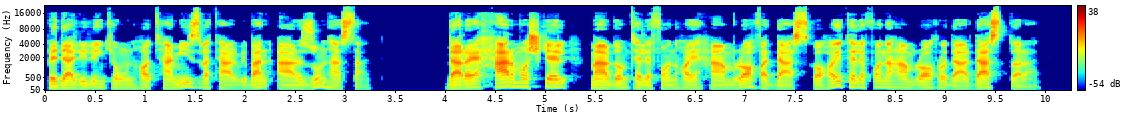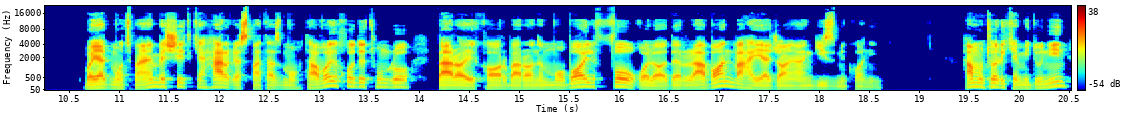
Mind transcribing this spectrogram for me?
به دلیل اینکه اونها تمیز و تقریبا ارزون هستند. برای هر مشکل مردم تلفن های همراه و دستگاه های تلفن همراه رو در دست دارند. باید مطمئن بشید که هر قسمت از محتوای خودتون رو برای کاربران موبایل فوق العاده روان و هیجان انگیز می کنید. همونطوری که می‌دونین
